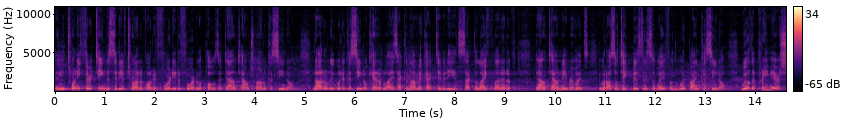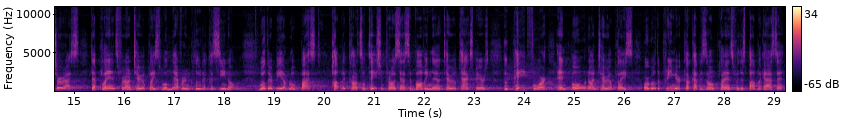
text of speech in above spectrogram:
In 2013, the City of Toronto voted 40 to 4 to oppose a downtown Toronto casino. Not only would a casino cannibalize economic activity and suck the lifeblood out of downtown neighbourhoods, it would also take business away from the Woodbine Casino. Will the Premier assure us that plans for Ontario Place will never include a casino? Will there be a robust public consultation process involving the Ontario taxpayers who paid for and own Ontario Place, or will the Premier cook up his own plans for this public asset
